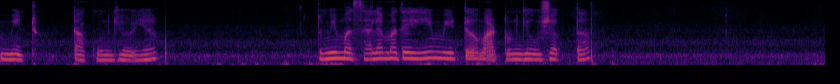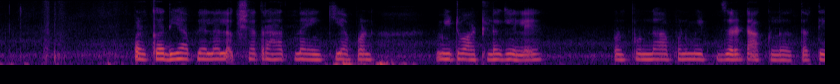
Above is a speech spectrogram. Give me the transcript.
मीठ टाकून घेऊया. तुम्ही मसाल्यामध्येही मीठ वाटून घेऊ शकता. पण कधी आपल्याला लक्षात राहत नाही की आपण मीठ वाटलं गेले पण पुन्हा आपण मीठ जर टाकलं तर ते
